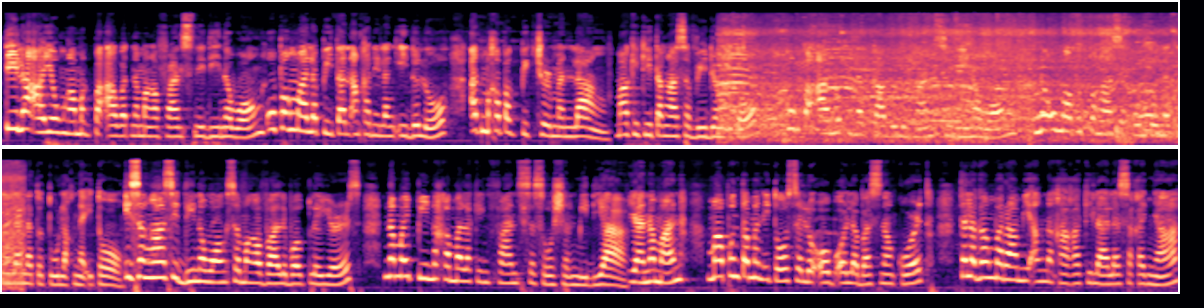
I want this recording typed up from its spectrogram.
Tila ayaw nga magpaawat ng mga fans ni Dina Wong upang malapitan ang kanilang idolo at makapag-picture man lang. Makikita nga sa video ito kung paano pinagkaguluhan si Dina Wong na umabot pa nga sa punto na tila natutulak na ito. Isa nga si Dina Wong sa mga volleyball players na may pinakamalaking fans sa social media. Kaya naman, mapunta man ito sa loob o labas ng court, talagang marami ang nakakakilala sa kanya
